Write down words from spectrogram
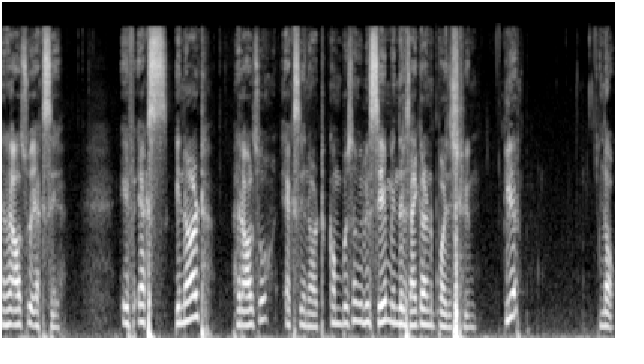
and also xa if x inert here also x inert. Composition will be same in the recycle and purge stream. Clear? Now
